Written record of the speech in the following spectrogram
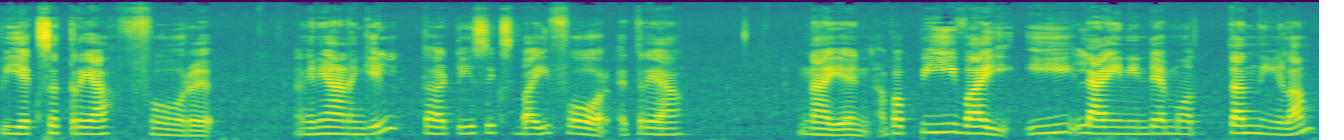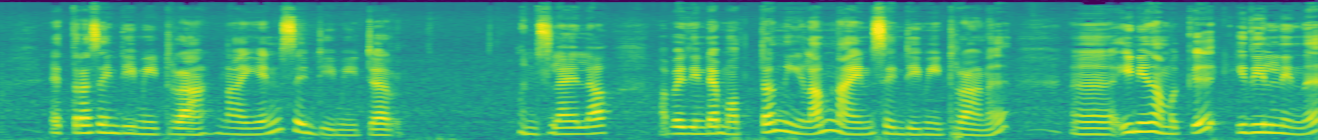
P X എത്രയാ? ഫോറ് അങ്ങനെയാണെങ്കിൽ തേർട്ടി സിക്സ് ബൈ ഫോർ എത്രയാ? നയൻ അപ്പോൾ പി വൈ ഈ ലൈനിന്റെ മൊത്തം നീളം എത്ര സെന്റിമീറ്ററാ നയൻ സെന്റിമീറ്റർ മനസ്സിലായല്ലോ? അപ്പോൾ ഇതിന്റെ മൊത്തം നീളം നയൻ സെന്റിമീറ്റർ ആണ്. ഇനി നമുക്ക് ഇതിൽ നിന്ന്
